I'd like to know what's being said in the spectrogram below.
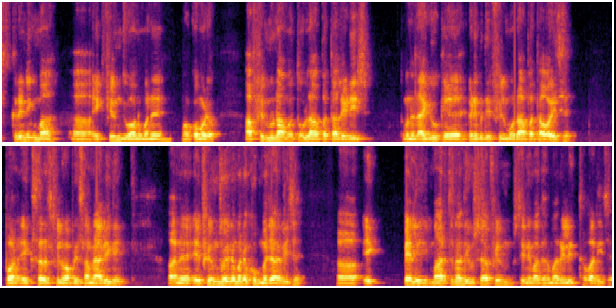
સ્ક્રીનિંગમાં એક ફિલ્મ જોવાનો મને મોકો મળ્યો. આ ફિલ્મનું નામ હતું લાપતા લેડીઝ. તો મને લાગ્યું કે ઘણી બધી ફિલ્મો લાપતા હોય છે, પણ એક સરસ ફિલ્મ આપણી સામે આવી ગઈ. અને એ ફિલ્મ જોઈને મને ખૂબ મજા આવી છે. એક પહેલી માર્ચના દિવસે આ ફિલ્મ સિનેમાઘરમાં રિલીઝ થવાની છે.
